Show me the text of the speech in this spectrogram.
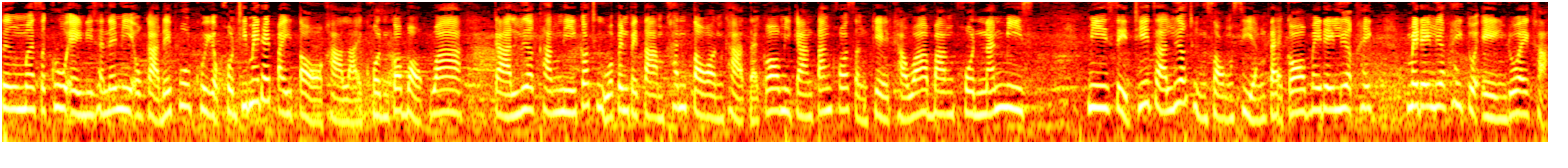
ซึ่งเมื่อสักครู่เองดิฉันได้มีโอกาสได้พูดคุยกับคนที่ไม่ได้ไปต่อค่ะ หลายคนก็บอกว่าการเลือกครั้งนี้ก็ถือว่าเป็นไปตามขั้นตอนค่ะ แต่ก็มีการตั้งข้อสังเกตค่ะว่าบางคนนั้นมี มีสิทธิ์ที่จะเลือกถึงสองเสียง แต่ก็ไม่ได้เลือกให้ไม่ได้เลือกให้ตัวเองด้วยค่ะ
